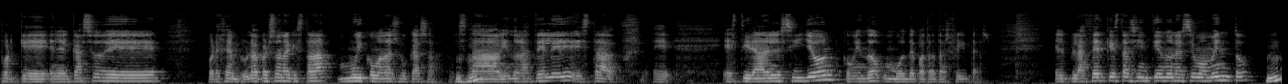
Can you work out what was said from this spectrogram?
Porque en el caso de, por ejemplo, una persona que está muy cómoda en su casa, está viendo la tele, está eh, estirada en el sillón comiendo un bol de patatas fritas. El placer que está sintiendo en ese momento ¿Mm?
